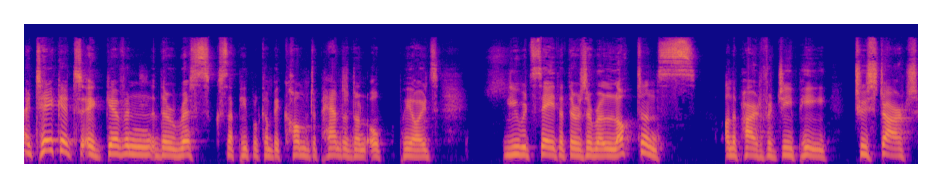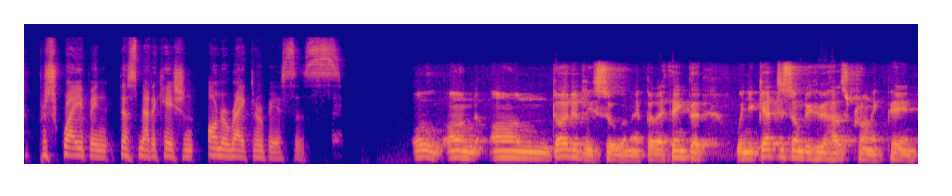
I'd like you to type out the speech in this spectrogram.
I take it, uh, given the risks that people can become dependent on opioids, you would say that there's a reluctance on the part of a GP to start prescribing this medication on a regular basis? Oh, un, undoubtedly so, Annette. But I think that when you get to somebody who has chronic pain,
